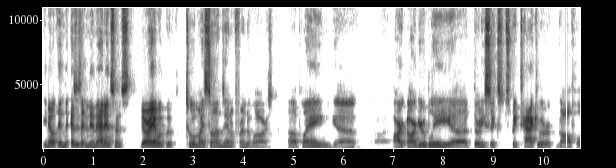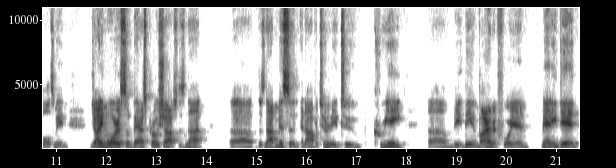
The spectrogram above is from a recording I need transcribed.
you know, and as I said, in that instance, there I am with, with two of my sons and a friend of ours uh, playing uh, arguably uh, 36 spectacular golf holes. I mean, Johnny Morris of Bass Pro Shops does not uh, does not miss a, an opportunity to create uh, the the environment for you. And man, he did.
